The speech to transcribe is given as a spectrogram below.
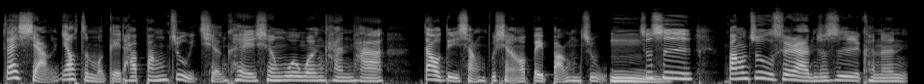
在想要怎么给他帮助以前，可以先问问看他到底想不想要被帮助。嗯，就是帮助虽然就是可能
